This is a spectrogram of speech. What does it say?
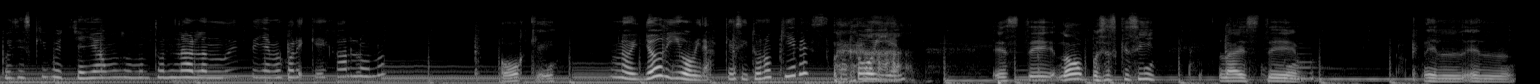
Pues es que pues, ya llevamos un montón hablando de este, ya mejor hay que dejarlo, ¿no? Ok. No, yo digo, mira, que si tú no quieres, está todo bien. Este, no, pues es que sí. La este. El. el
